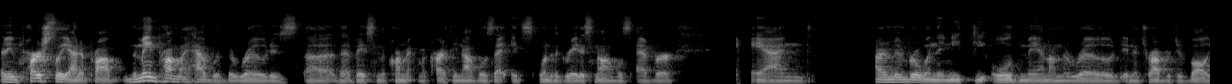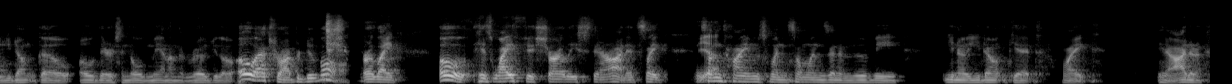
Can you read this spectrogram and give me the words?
I mean partially I had a problem the main problem I have with The Road is uh that based on the Cormac McCarthy novel is that it's one of the greatest novels ever and I remember when they meet the old man on the road and it's Robert Duvall, you don't go, oh, there's an old man on the road. You go, oh, that's Robert Duvall. or like, oh, his wife is Charlize Theron. It's like Yeah. sometimes when someone's in a movie, you know, you don't get like, you know, I don't know.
